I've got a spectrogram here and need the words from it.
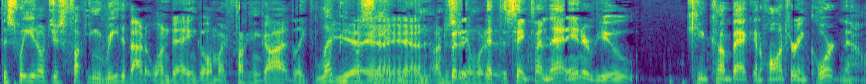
This way you don't just fucking read about it one day and go, "Oh my fucking god!" Like let people Yeah, see yeah, it yeah. and but understand at, what at the same time, that interview can come back and haunt her in court now.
